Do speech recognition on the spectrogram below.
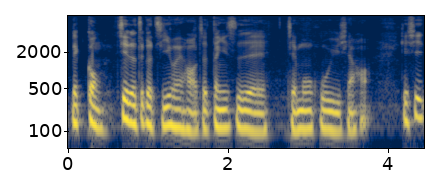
咧讲，借着这个机会吼，就等于是节目呼吁一下吼。其实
